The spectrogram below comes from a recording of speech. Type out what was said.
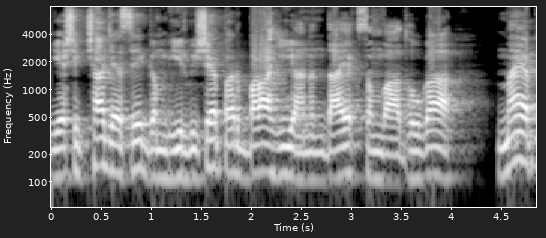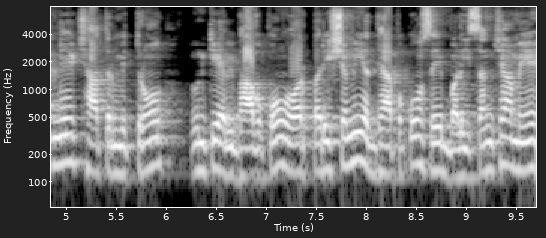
यह शिक्षा जैसे गंभीर विषय पर बड़ा ही आनंददायक संवाद होगा। मैं अपने छात्र मित्रों उनके अभिभावकों और परिश्रमी अध्यापकों से बड़ी संख्या में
